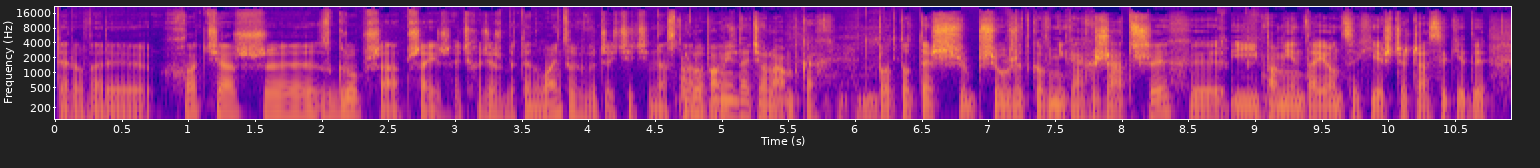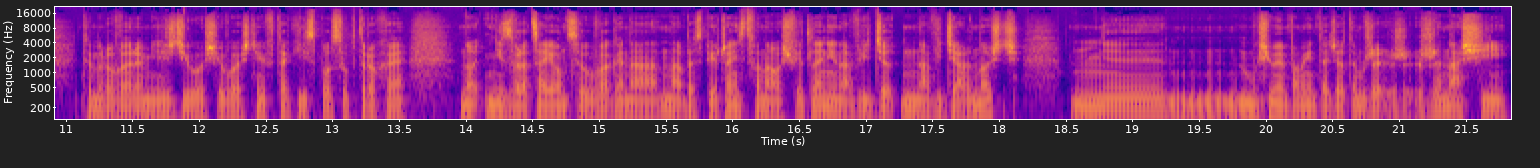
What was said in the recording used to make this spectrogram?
te rowery chociaż z grubsza przejrzeć, chociażby ten łańcuch wyczyścić i nasmarować. Albo pamiętać o lampkach, bo to też przy użytkownikach rzadszych i pamiętających jeszcze czasy, kiedy tym rowerem jeździło się właśnie w taki sposób trochę no, nie zwracający zwracające uwagę na, na bezpieczeństwo, na oświetlenie, na, na widzialność, mm, y, musimy pamiętać o tym, że, że, nasi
